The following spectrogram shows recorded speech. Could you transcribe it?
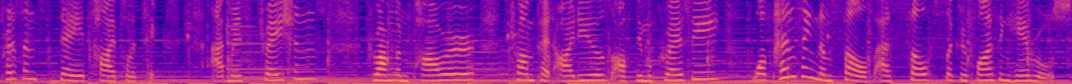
present-day Thai politics, administrations, drunken power, trumpet ideals of democracy, while painting themselves as self-sacrificing heroes,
